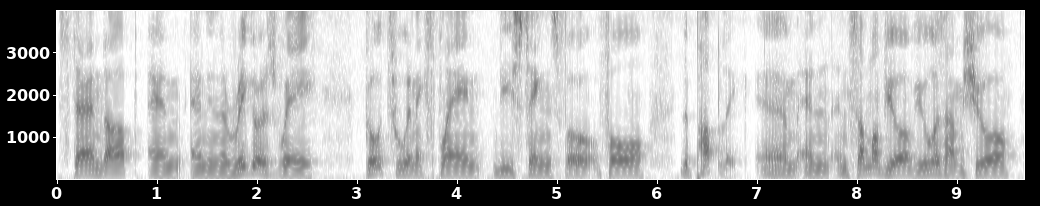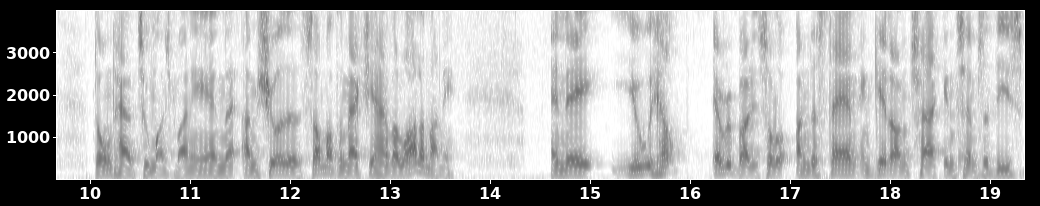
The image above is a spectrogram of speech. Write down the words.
stand up and, and in a rigorous way go through and explain these things for, for the public. Um, and, and some of your viewers, I'm sure, don't have too much money, and I'm sure that some of them actually have a lot of money. And they, you help everybody sort of understand and get on track in terms of these,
